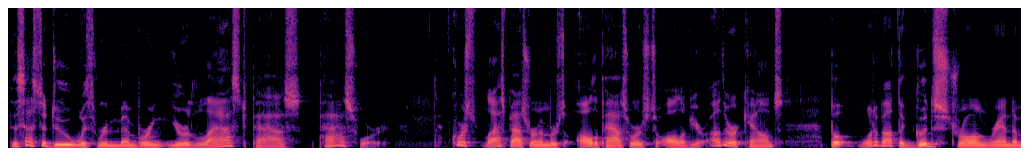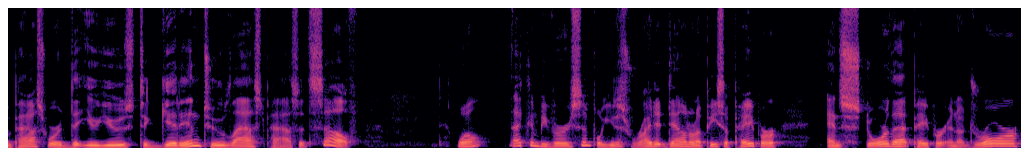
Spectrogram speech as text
This has to do with remembering your LastPass password. Of course, LastPass remembers all the passwords to all of your other accounts, but what about the good, strong random password that you use to get into LastPass itself? Well, that can be very simple. You just write it down on a piece of paper and store that paper in a drawer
